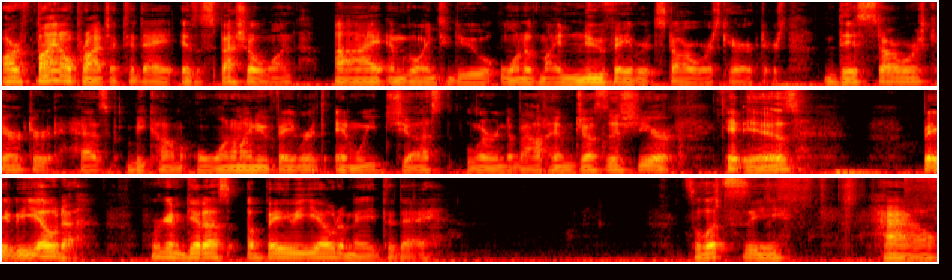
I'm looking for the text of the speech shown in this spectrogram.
Our final project today is a special one. I am going to do one of my new favorite Star Wars characters. This Star Wars character has become one of my new favorites, and we just learned about him just this year. It is Baby Yoda. We're going to get us a Baby Yoda made today. So let's see how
